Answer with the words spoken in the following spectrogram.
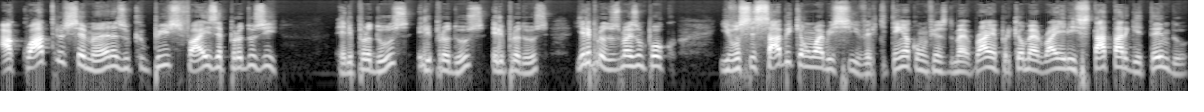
há quatro semanas o que o Pierce faz é produzir. Ele produz, ele produz, ele produz, e ele produz mais um pouco. E você sabe que é um wide receiver que tem a confiança do Matt Ryan, porque o Matt Ryan ele está targetando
